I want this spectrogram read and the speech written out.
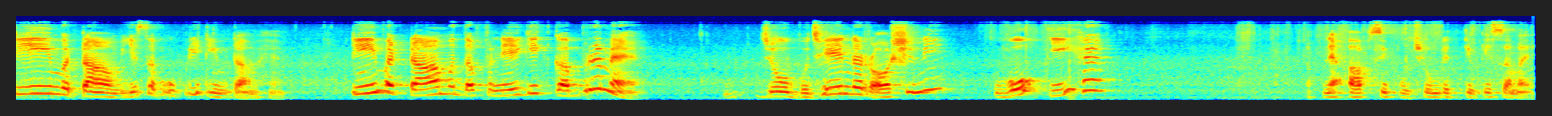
टीम टाम, ये सब ऊपरी टीम टाम है। टीम टाम दफनेगी कब्र में। जो बुझे न रोशनी, वो की है। अपने आप से पूछो मृत्यु के समय।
